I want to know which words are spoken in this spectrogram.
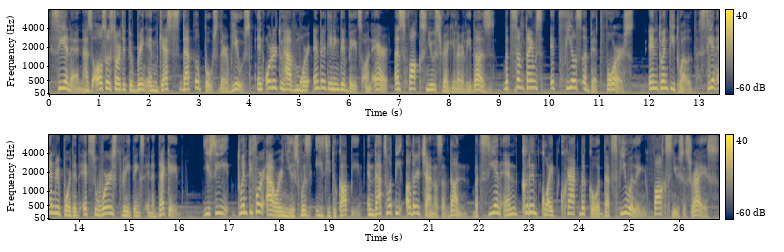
CNN has also started to bring in guests that oppose their views in order to have more entertaining debates on air, as Fox News regularly does. But sometimes it feels a bit forced. In 2012, CNN reported its worst ratings in a decade. You see, 24 hour news was easy to copy, and that's what the other channels have done. But CNN couldn't quite crack the code that's fueling Fox News' rise.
